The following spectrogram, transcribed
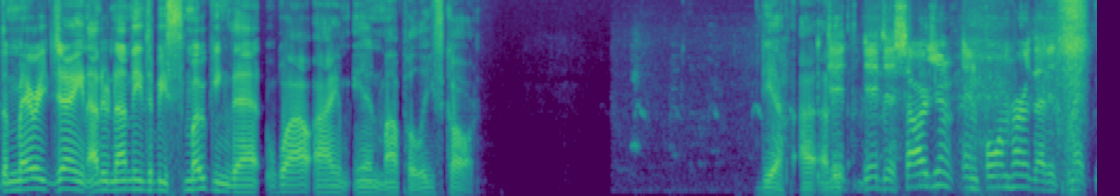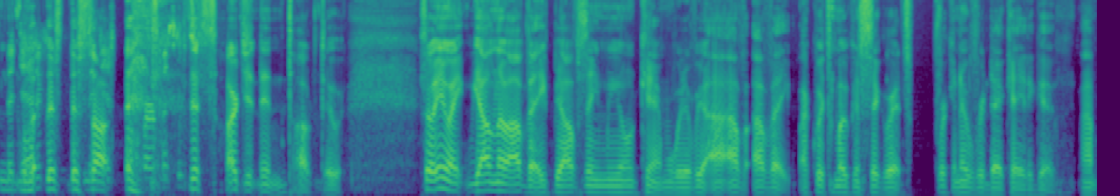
the Mary Jane. I do not need to be smoking that while I am in my police car. Yeah, I, I Did did the sergeant inform her that it's med- Well, medic- the, the, sar- medicinal the sergeant didn't talk to her. So anyway, y'all know I vape. Y'all have seen me on camera, whatever. I, I, I vape. I quit smoking cigarettes freaking over a decade ago. I've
